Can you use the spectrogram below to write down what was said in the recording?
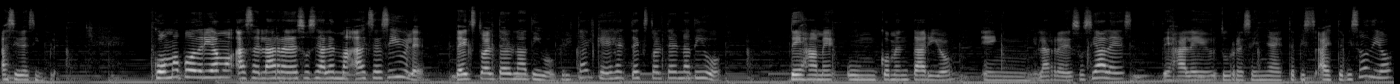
Así de simple. ¿Cómo podríamos hacer las redes sociales más accesibles? Texto alternativo. Cristal, ¿qué es el texto alternativo? déjame un comentario en las redes sociales, déjale tu reseña a este, a este episodio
